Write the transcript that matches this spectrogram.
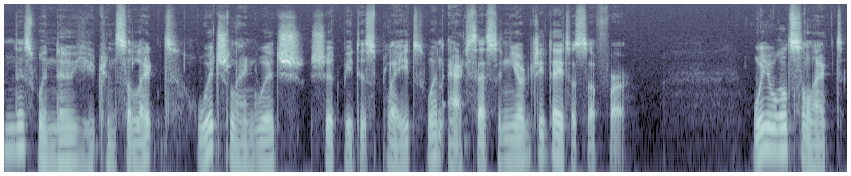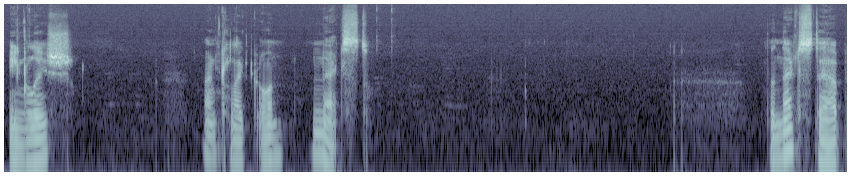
In this window you can select which language should be displayed when accessing your G DATA software. We will select English and click on Next. The next step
